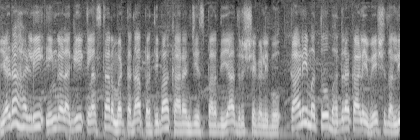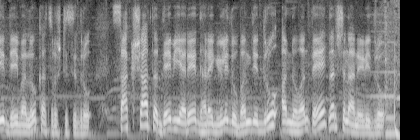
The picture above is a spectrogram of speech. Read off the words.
ಎಡಹಳ್ಳಿ ಇಂಗಳಗಿ ಕ್ಲಸ್ಟರ್ ಮಟ್ಟದ ಪ್ರತಿಭಾ ಕಾರಂಜಿ ಸ್ಪರ್ಧೆಯ ದೃಶ್ಯಗಳಿವು. ಕಾಳಿ ಮತ್ತು ಭದ್ರಕಾಳಿ ವೇಷದಲ್ಲಿ ದೇವಲೋಕ ಸೃಷ್ಟಿಸಿದ್ರು. ಸಾಕ್ಷಾತ್ ದೇವಿಯರೇ ಧರೆಗಿಳಿದು ಬಂದಿದ್ರು ಅನ್ನುವಂತೆ ದರ್ಶನ ನೀಡಿದ್ರು.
